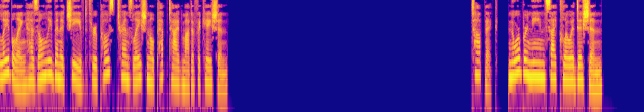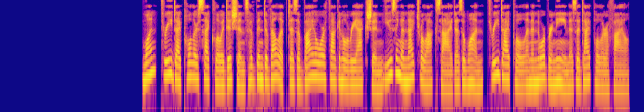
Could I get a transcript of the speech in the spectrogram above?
Labeling has only been achieved through post-translational peptide modification. Norbornene cycloaddition 1,3-dipolar cycloadditions have been developed as a bioorthogonal reaction using a nitrile oxide as a 1,3-dipole and a norbornene as a dipolarophile.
